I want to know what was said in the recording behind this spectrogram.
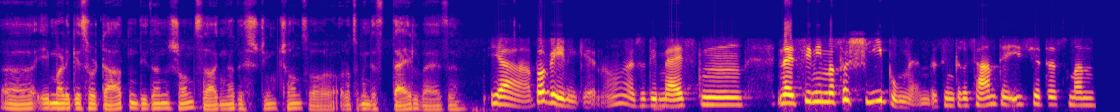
äh, ehemalige Soldaten, die dann schon sagen, na, das stimmt schon so, oder zumindest teilweise. Ja, aber wenige. Ne? Also die meisten, na, es sind immer Verschiebungen. Das Interessante ist ja, dass man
